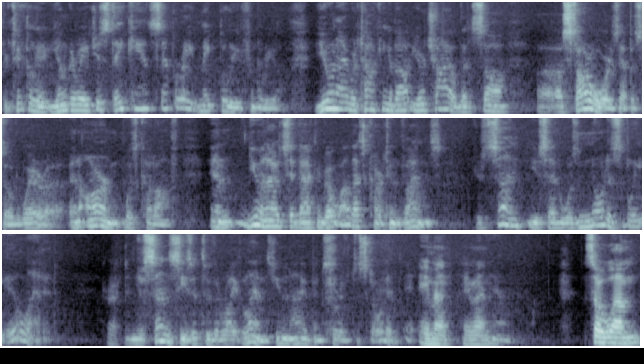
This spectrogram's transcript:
particularly at younger ages, they can't separate make believe from real. You and I were talking about your child that saw uh, a Star Wars episode where uh, an arm was cut off. And you and I would sit back and go, wow, that's cartoon violence. Your son, you said, was noticeably ill at it. Correct. And your son sees it through the right lens. You and I have been sort of distorted. Amen. Amen. Yeah. So, um,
